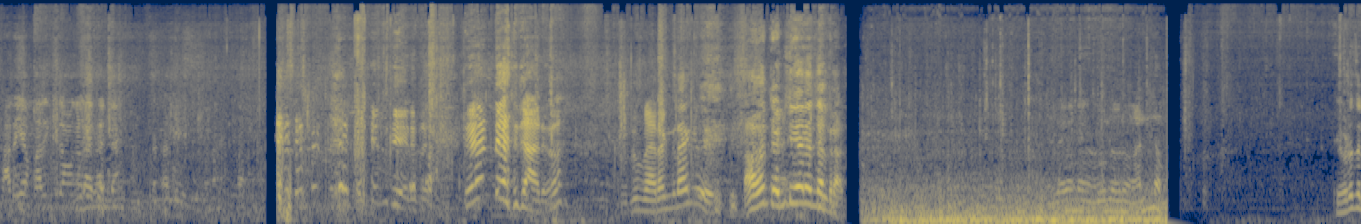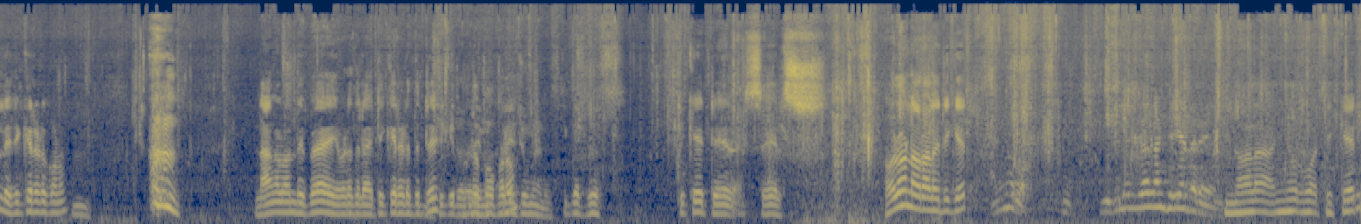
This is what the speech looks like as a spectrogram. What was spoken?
கதையை மதிக்கிறவங்க இது மரங்கடாங்க அவன் ரெண்டு பேரும் சொல்றான் இவ்விடத்துல டிக்கெட் எடுக்கணும் நாங்கள் வந்து இப்போ இவ்விடத்துல டிக்கெட் எடுத்துட்டு போக போகிறோம் டிக்கெட் சேல்ஸ் எவ்வளோண்ணா ஒரு ஆள் டிக்கெட் நாளை அஞ்சூறுரூவா டிக்கெட்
